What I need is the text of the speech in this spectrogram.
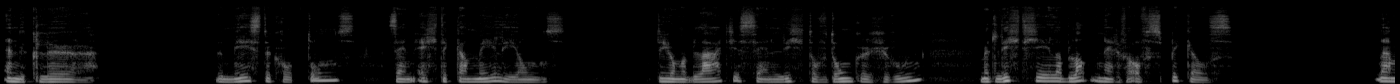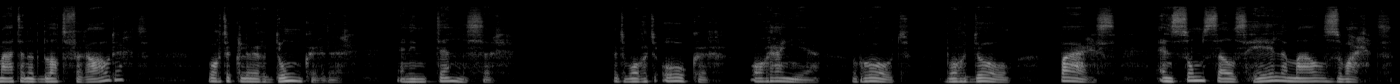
En de kleuren. De meeste crotons zijn echte chameleons. De jonge blaadjes zijn licht of donkergroen met lichtgele bladnerven of spikkels. Naarmate het blad veroudert, wordt de kleur donkerder en intenser. Het wordt oker, oranje, rood, bordeaux, paars en soms zelfs helemaal zwart.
